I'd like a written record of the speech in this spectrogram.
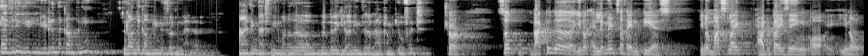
every leader in the company to run the company in a certain manner. And I think that's been one of the, the big learnings that I've had from Cure.fit. Sure. So back to the you know elements of NPS you know, much like advertising, or, you know,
